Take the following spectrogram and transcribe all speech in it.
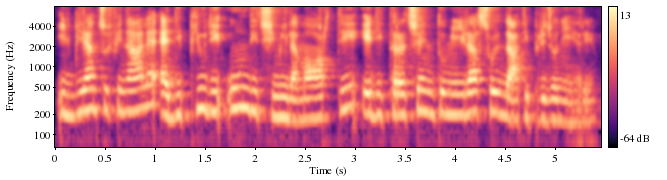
Il bilancio finale è di più di 11.000 morti e di 300.000 soldati prigionieri.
